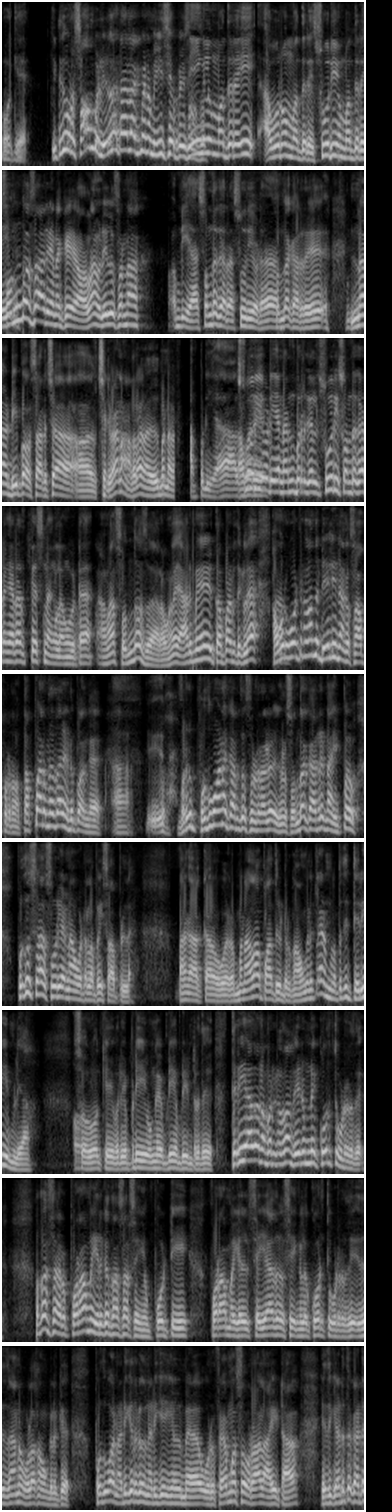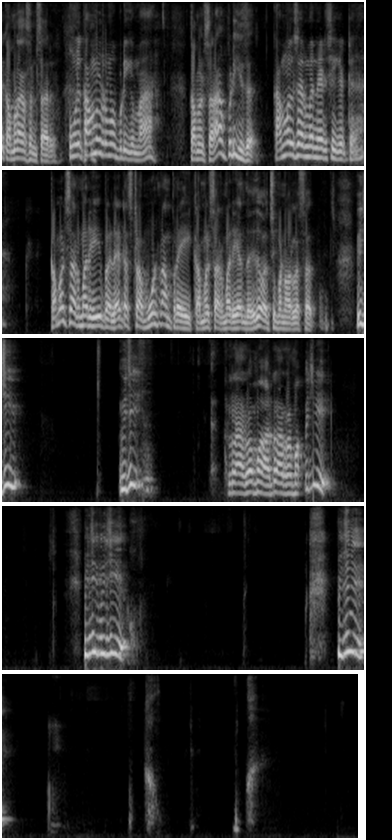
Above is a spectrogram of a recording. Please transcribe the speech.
ஓகே. இது ஒரு சாம்பிள் எல்லா டயலாக்குமே நம்ம ஈஸியா பேசுவோம். நீங்களும் மதுரை அவரும் மதுரை சூரிய மதுரை. சொந்த சார் எனக்கு அதெல்லாம் வெளியில சொன்னா. அப்படியா? சொந்தக்காரா சூரியோட? சொந்தக்காரரு. இன்னும் டீப்பா விசாரிச்சா சரி வேணாம் அதெல்லாம் இது பண்ண. அப்படியா? சூரியோடைய நண்பர்கள் சூரி சொந்தக்காரங்க யாராவது பேசுனாங்களா உங்ககிட்ட? ஆனா சொந்தம் சார். அவங்கள யாருமே தப்பா எடுத்துக்கல. அவர் ஹோட்டல்ல தான் டெய்லி நாங்க சாப்பிடுறோம். தப்பா இருந்தா தான் எடுப்பாங்க. அவர் பொதுவான கருத்தை சொல்றாரு. எங்க சொந்தக்காரரு நான் இப்போ புதுசா சூர்யா அண்ணா ஹோட்டல்ல போய் சாப்பிடல. நாங்க அக்கா ரொம்ப நாளா பார்த்துக்கிட்டு இருக்கோம். அவங்களுக்குலாம் நம்மளை பத்தி தெரியும் இல்லையா? ஸோ ஓகே இவர் எப்படி இவங்க எப்படி அப்படின்றது தெரியாத நபர்கள் தான் வேணும்னே கோர்த்து விடுறது. அதான் சார் பொறாமை இருக்க தான் சார் செய்யும். போட்டி பொறாமைகள் செய்யாத விஷயங்களை கோர்த்து விடுறது இதுதானே உலகம் உங்களுக்கு. பொதுவாக நடிகர்கள் நடிகைகள் மேலே ஒரு ஃபேமஸாக ஒரு ஆள் ஆயிட்டா இதுக்கு எடுத்துக்காட்டு கமலஹாசன் சார். உங்களுக்கு கமல் ரொம்ப பிடிக்குமா? கமல் சாரா? பிடிக்கும் சார். கமல் சார் மாதிரி நடிச்சு கேட்டுங்க கமல் சார் மாதிரி இப்போ லேட்டஸ்ட்டாக மூன்றாம் பிறை கமல் சார் மாதிரி அந்த இது வச்சு பண்ணுவார்ல சார். விஜய் விஜய் ராமா ராமா விஜய் விஜய் விஜய். விஜய்.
